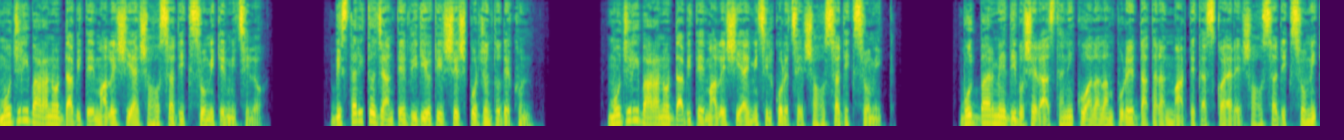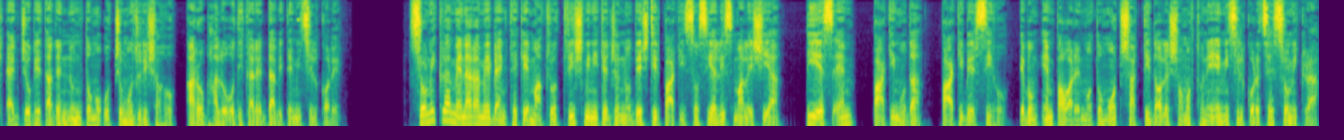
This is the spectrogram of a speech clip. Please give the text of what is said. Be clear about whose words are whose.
Speaker 1: মজুরি বাড়ানোর দাবিতে মালয়েশিয়ায় সহস্রাধিক শ্রমিকের মিছিল। বিস্তারিত জানতে ভিডিওটির শেষ পর্যন্ত দেখুন। মজুরি বাড়ানোর দাবিতে মালয়েশিয়ায় মিছিল করেছে সহস্রাধিক শ্রমিক। বুধবার মে দিবসে রাজধানী কুয়ালালামপুরের দাতারান মার্তেকা স্কয়ারে সহস্রাধিক শ্রমিক একযোগে তাদের ন্যূনতম উচ্চ মজুরিসহ আরও ভালো অধিকারের দাবিতে মিছিল করে। শ্রমিকরা মেনারামে ব্যাংক থেকে মাত্র ত্রিশ মিনিটের জন্য দেশটির party socialist Malaysia PSM party Muda, party Bersih এবং এমপাওয়ারের মতো মোট সাতটি দলের সমর্থনে এ মিছিল করেছে শ্রমিকরা।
